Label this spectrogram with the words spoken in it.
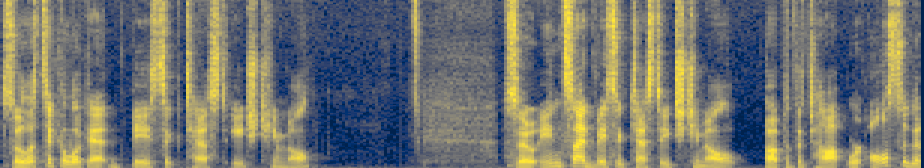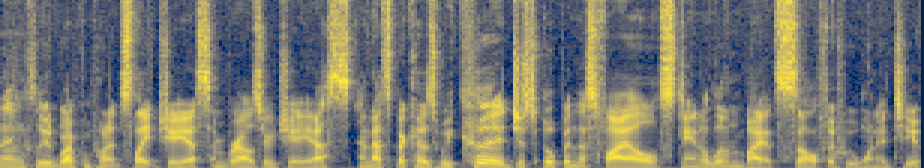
So let's take a look at basic test HTML. So inside basic test HTML, up at the top, we're also going to include web components Lite.js and browser.js. And that's because we could just open this file standalone by itself if we wanted to.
